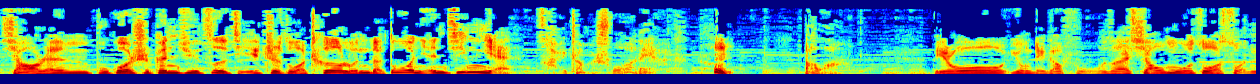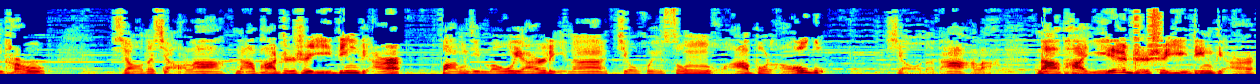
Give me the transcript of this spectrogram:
小人不过是根据自己制作车轮的多年经验才这么说的呀。哼，大王，比如用这个斧子削木做榫头，削的小了，哪怕只是一丁点儿，放进眸眼里呢，就会松滑不牢固。小的大了，哪怕也只是一丁点儿，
